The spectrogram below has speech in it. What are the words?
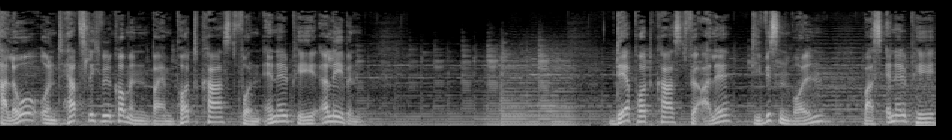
Hallo und herzlich willkommen beim Podcast von NLP Erleben. Der Podcast für alle, die wissen wollen, was NLP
